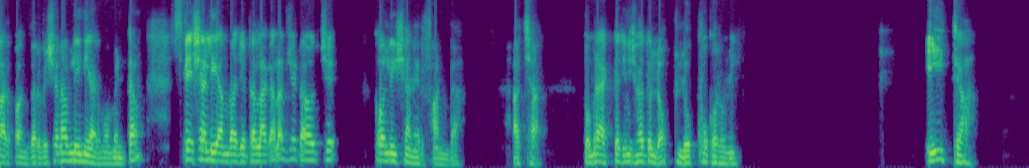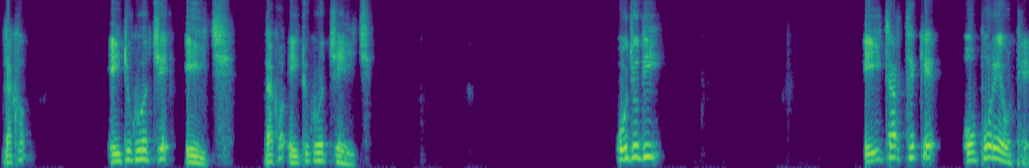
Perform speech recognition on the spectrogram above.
আর conservation of linear momentum specially আমরা যেটা লাগালাম সেটা হচ্ছে কলিশনের ফান্ডা আচ্ছা তোমরা একটা জিনিস হয়তো লক্ষ্য করনি। এইটা দেখো এইটুকু হচ্ছে এইচ দেখো এইটুকু হচ্ছে এইচ ও যদি এইটার থেকে ওপরে ওঠে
